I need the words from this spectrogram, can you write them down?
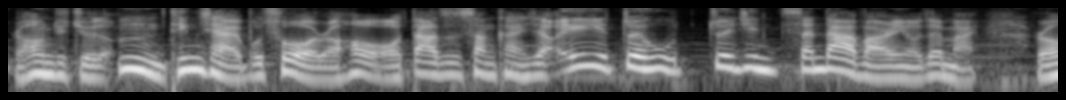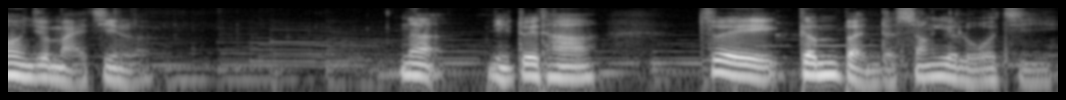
然后你就觉得嗯听起来不错，然后我大致上看一下，诶，对户最近三大法人有在买，然后你就买进了。那你对他？最根本的商业逻辑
